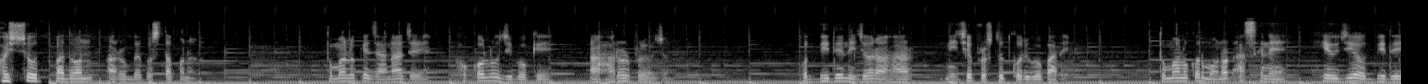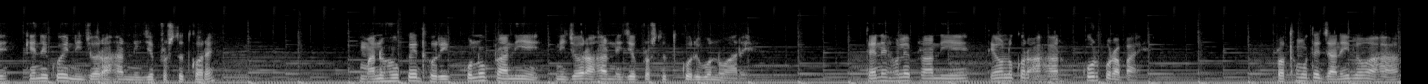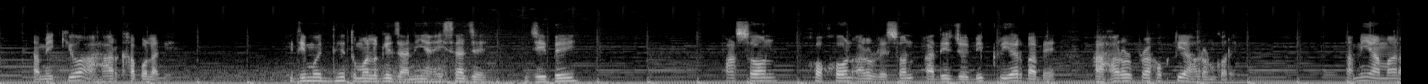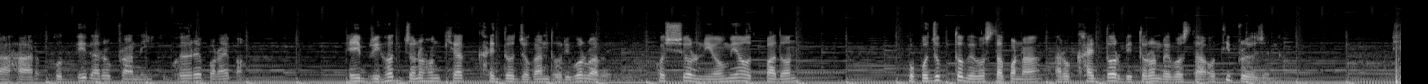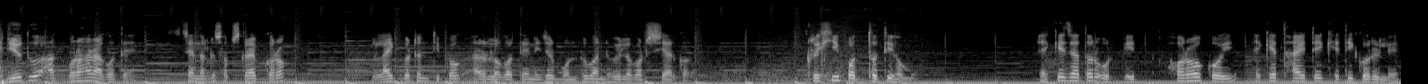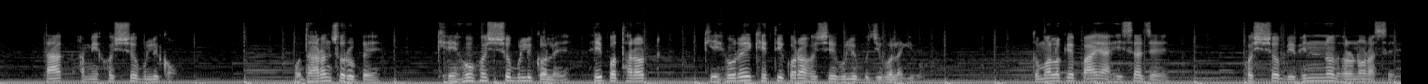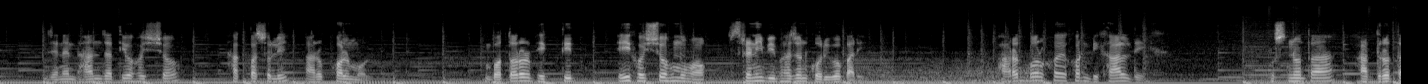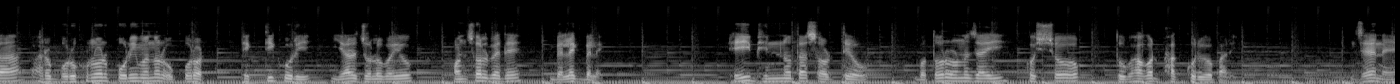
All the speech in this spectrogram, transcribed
শস্য উৎপাদন আৰু ব্যৱস্থাপনা। তোমালোকে জানা যে সকলো জীৱকে আহাৰৰ প্ৰয়োজন। উদ্ভিদে নিজৰ আহাৰ নিজে প্ৰস্তুত কৰিব পাৰে। তোমালোকৰ মনত আছেনে সেউজীয়া উদ্ভিদে কেনেকৈ নিজৰ আহাৰ নিজে প্ৰস্তুত কৰে? মানুহকে ধৰি কোনো প্ৰাণীয়ে নিজৰ আহাৰ নিজে প্ৰস্তুত কৰিব নোৱাৰে। তেনেহ'লে প্ৰাণীয়ে তেওঁলোকৰ আহাৰ ক'ৰ পৰা পায়? প্ৰথমতে জানি লওঁ আহা আমি কিয় আহাৰ খাব লাগে? ইতিমধ্যে তোমালোকে জানি আহিছা যে জীৱেই পাচন শোষণ আৰু ৰেচন আদি জৈৱিক ক্ৰিয়াৰ বাবে আহাৰৰ পৰা শক্তি আহৰণ কৰে। আমি আমাৰ আহাৰ উদ্ভিদ আৰু প্ৰাণী উভয়ৰে পৰাই পাওঁ। এই বৃহৎ জনসংখ্যাক খাদ্য যোগান ধৰিবৰ বাবে শস্যৰ নিয়মীয়া উৎপাদন উপযুক্ত ব্যৱস্থাপনা আৰু খাদ্যৰ বিতৰণ ব্যৱস্থা অতি প্ৰয়োজনীয়। ভিডিঅ'টো আগবঢ়াৰ আগতে চেনেলটো ছাবস্ক্ৰাইব কৰক। লাইক বাটন টিপক আৰু লগতে নিজৰ বন্ধু বান্ধৱীৰ লগত শ্বেয়াৰ কৰক। কৃষি পদ্ধতিসমূহ। একে জাতৰ উদ্ভিদ সৰহকৈ একে ঠাইতে খেতি কৰিলে তাক আমি শস্য বুলি কওঁ। উদাহৰণস্বৰূপে ঘেঁহু শস্য বুলি ক'লে সেই পথাৰত ঘেঁহুৰে খেতি কৰা হৈছে বুলি বুজিব লাগিব। তোমালোকে পাই আহিছা যে শস্য বিভিন্ন ধৰণৰ আছে যেনে ধানজাতীয় শস্য শাক পাচলি আৰু ফল মূল বতৰৰ ভিত্তিত এই শস্যসমূহক শ্ৰেণী বিভাজন কৰিব পাৰি। ভাৰতবৰ্ষ এখন বিশাল দেশ। উষ্ণতা আৰ্দ্ৰতা আৰু বৰষুণৰ পৰিমাণৰ ওপৰত ভিত্তি কৰি ইয়াৰ জলবায়ু অঞ্চলভেদে বেলেগ বেলেগ। এই ভিন্নতা স্বত্তেও বতৰ অনুযায়ী শস্যক দুভাগত ভাগ কৰিব পাৰি। যেনে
